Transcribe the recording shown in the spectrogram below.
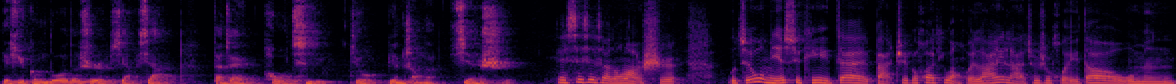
也许更多的是想象，但在后期就变成了现实。对，谢谢小东老师。我觉得我们也许可以再把这个话题往回拉一拉，就是回到我们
